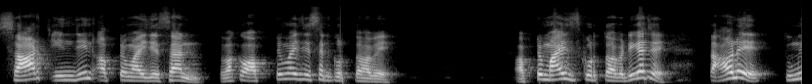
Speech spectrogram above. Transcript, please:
সার্চ ইঞ্জিন অপটিমাইজেশন তোমাকে অপটিমাইজেশন করতে হবে। অপটিমাইজ করতে হবে, ঠিক আছে? তাহলে তুমি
